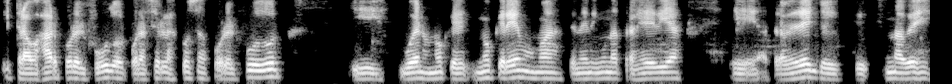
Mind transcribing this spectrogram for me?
y trabajar por el fútbol, por hacer las cosas por el fútbol. Y bueno, no, que, no queremos más tener ninguna tragedia eh, a través de ello, que una vez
